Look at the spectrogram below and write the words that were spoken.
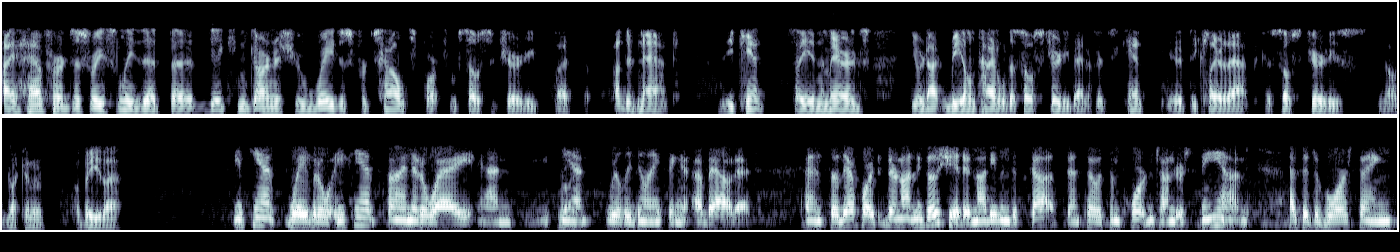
I have heard just recently that uh, they can garnish your wages for child support from Social Security, but other than that, you can't say in the marriage you're not be entitled to Social Security benefits. You can't you know, declare that because Social Security is you know not going to obey that. You can't waive it away. You can't sign it away, and you can't right. really do anything about it. And so therefore they're not negotiated, not even discussed. And so it's important to understand as a divorcing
